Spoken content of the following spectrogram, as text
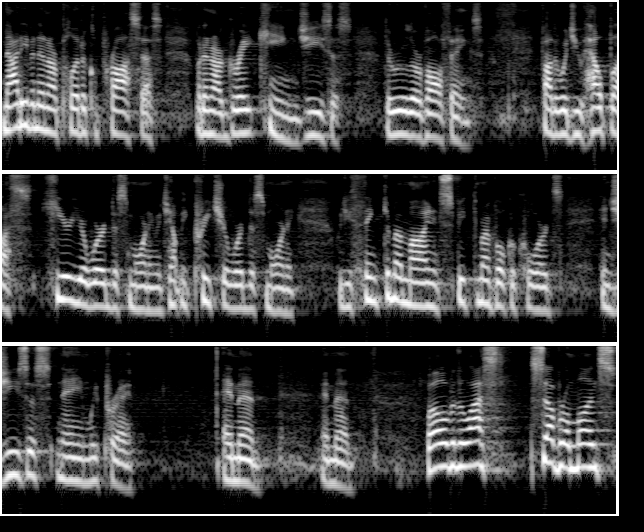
not even in our political process, but in our great King, Jesus, the ruler of all things. Father, would you help us hear your word this morning? Would you help me preach your word this morning? Would you think through my mind and speak through my vocal cords? In Jesus' name we pray. Amen. Amen. Well, over the last several months,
